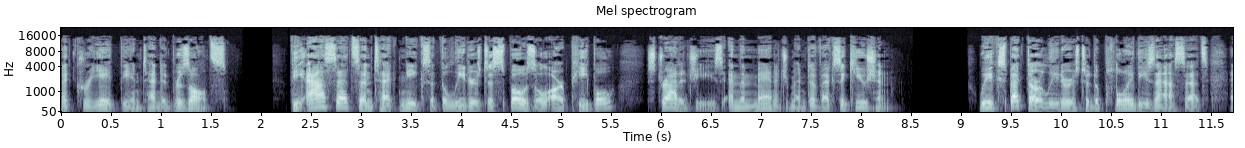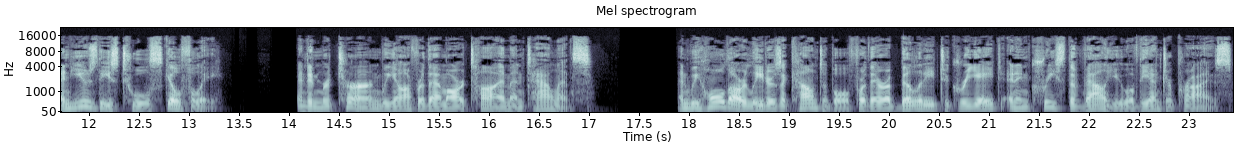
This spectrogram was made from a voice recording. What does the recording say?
that create the intended results. The assets and techniques at the leader's disposal are people, strategies, and the management of execution. We expect our leaders to deploy these assets and use these tools skillfully. And in return, we offer them our time and talents and we hold our leaders accountable for their ability to create and increase the value of the enterprise,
